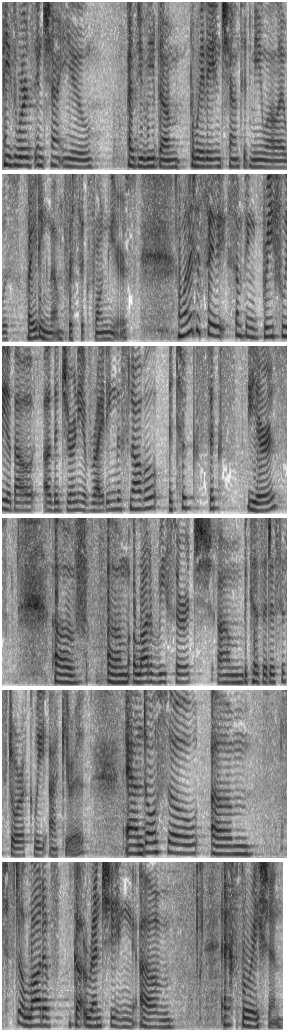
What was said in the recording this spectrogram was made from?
these words enchant you as you read them the way they enchanted me while I was writing them for six long years. I wanted to say something briefly about uh, the journey of writing this novel. It took six years of um, a lot of research um, because it is historically accurate, and also um, just a lot of gut wrenching um, exploration.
